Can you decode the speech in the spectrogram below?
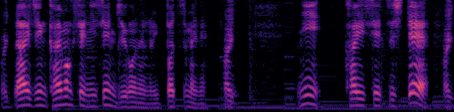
はい。来陣開幕戦2015年の一発目ね、はい。に解説してはい。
